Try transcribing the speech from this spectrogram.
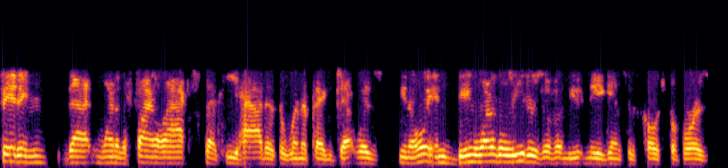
fitting that one of the final acts that he had as a Winnipeg Jet was, you know, in being one of the leaders of a mutiny against his coach before his,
